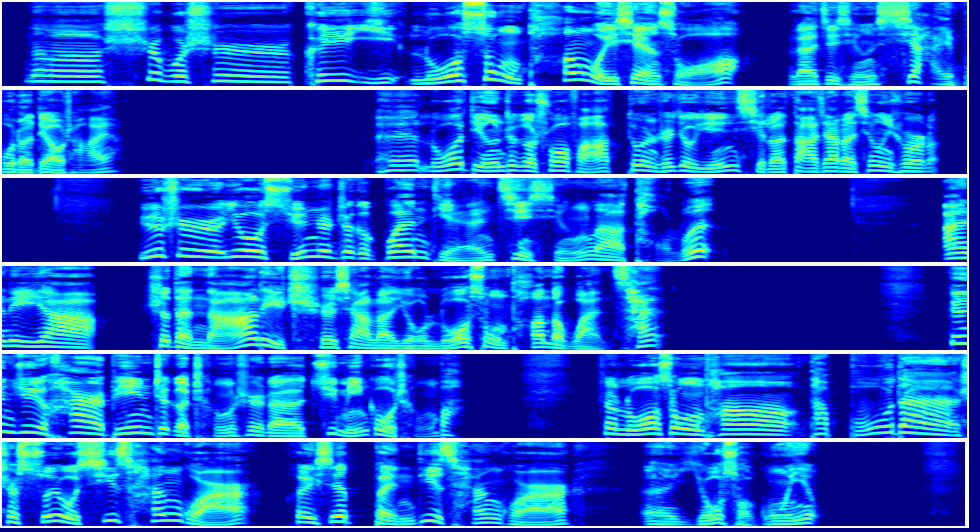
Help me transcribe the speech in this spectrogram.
那么，是不是可以以罗宋汤为线索来进行下一步的调查呀？哎，罗鼎这个说法顿时就引起了大家的兴趣了，于是又循着这个观点进行了讨论。安利亚。是在哪里吃下了有罗宋汤的晚餐？根据哈尔滨这个城市的居民构成吧，这罗宋汤它不但是所有西餐馆和一些本地餐馆呃有所供应，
